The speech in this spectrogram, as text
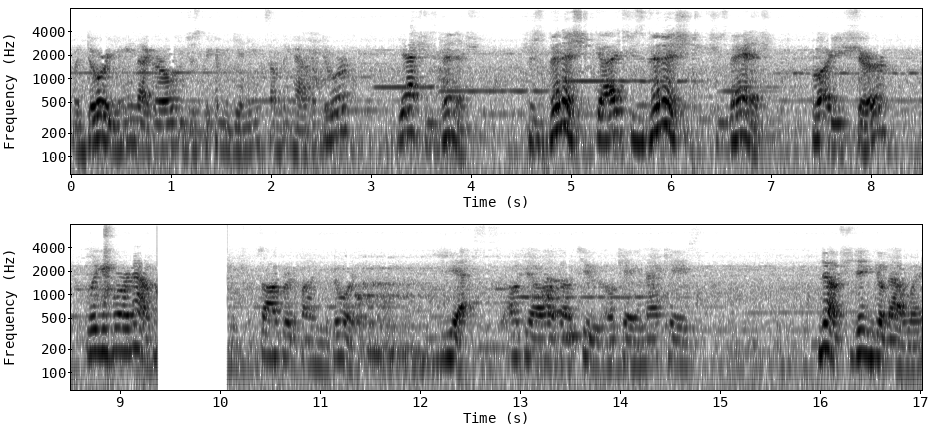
Midori, you mean that girl who just became a genin? Something happened to her? Yeah, she's vanished. She's vanished, guys. She's vanished. She's vanished. Are you sure? Looking for her now. Sakura to find Midori. Yes. Okay, I'll help out too. Okay, in that case. No, she didn't go that way.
